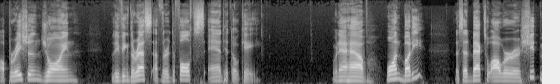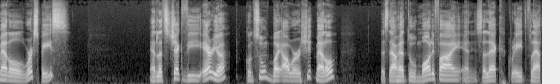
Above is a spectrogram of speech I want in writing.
Operation join. Leaving the rest at their defaults and hit OK. We now have one body. Let's head back to our sheet metal workspace. And let's check the area consumed by our sheet metal. Let's now head to modify and select create flat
